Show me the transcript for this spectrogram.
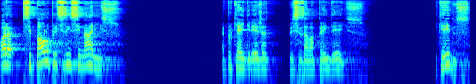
Ora, se Paulo precisa ensinar isso, é porque a igreja precisava aprender isso. E queridos,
